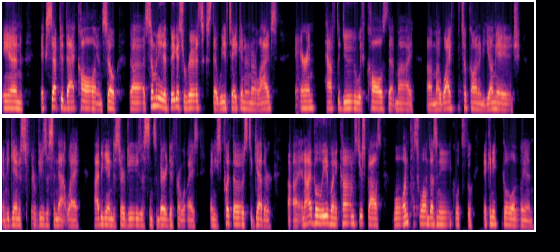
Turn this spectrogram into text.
and accepted that calling. And so, uh, so many of the biggest risks that we've taken in our lives, Aaron, have to do with calls that my uh, my wife took on at a young age and began to serve Jesus in that way. I began to serve Jesus in some very different ways, and He's put those together. Uh, and I believe when it comes to your spouse, one plus one doesn't equal two; it can equal a million.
